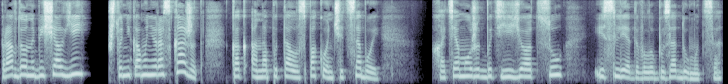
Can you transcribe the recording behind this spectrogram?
Правда, он обещал ей, что никому не расскажет, как она пыталась покончить с собой, хотя, может быть, ее отцу и следовало бы задуматься.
